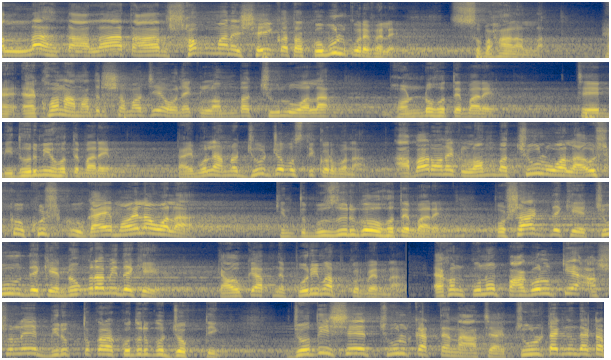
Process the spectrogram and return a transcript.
আল্লাহ তালা তার সম্মানে সেই কথা কবুল করে ফেলে। সুবাহান আল্লাহ হ্যাঁ এখন আমাদের সমাজে অনেক লম্বা চুলওয়ালা ভণ্ড হতে পারে, সে বিধর্মী হতে পারে, তাই বলে আমরা জোর জবস্তি করব না। আবার অনেক লম্বা চুলওয়ালা, উস্কু খুস্কু, গায়ে ময়লাওয়ালা কিন্তু বুজুর্গও হতে পারে। পোশাক দেখে, চুল দেখে, নোংরামি দেখে কাউকে আপনি পরিমাপ করবেন না। এখন কোনো পাগলকে আসলে বিরক্ত করা কতটুকু যৌক্তিক? যদি সে চুল কাটতে না চায়, চুলটা কিন্তু একটা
